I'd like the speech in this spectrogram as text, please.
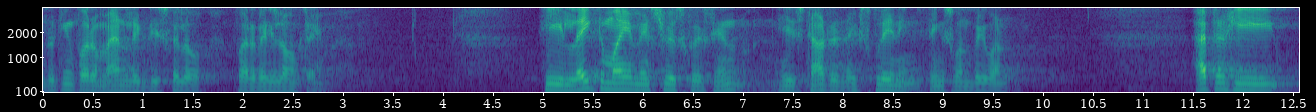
looking for a man like this fellow for a very long time. He liked my mischievous question. He started explaining things one by one. After he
